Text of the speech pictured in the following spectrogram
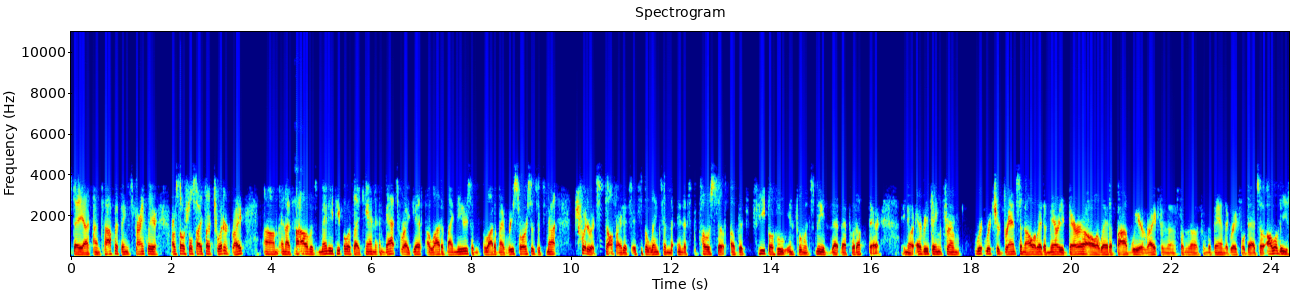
stay on, top of things, frankly, are social sites like Twitter, right? Um, and I follow mm-hmm. as many people as I can, and that's where I get a lot of my news and a lot of my resources. It's not Twitter itself, right? It's it's the links and, the, and it's the posts of, of the people who influence me that that put up there. You know, everything from Richard Branson all the way to Mary Barra, all the way to Bob Weir, right from the from the from the band The Grateful Dead. So all of these,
